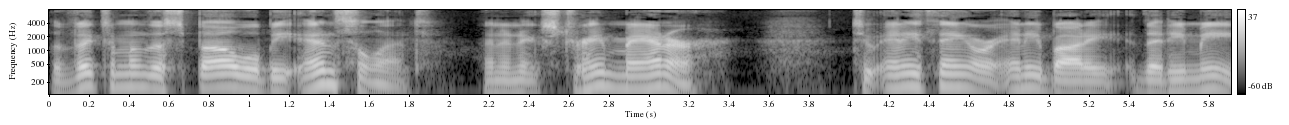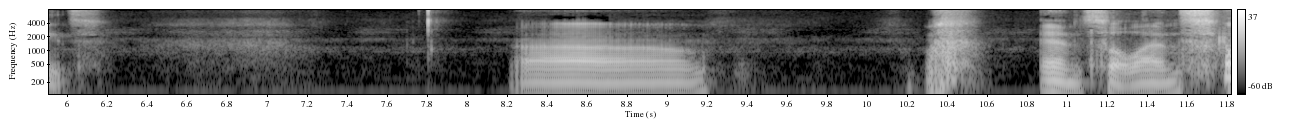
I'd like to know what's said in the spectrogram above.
The victim of the spell will be insolent in an extreme manner to anything or anybody that he meets. Um, insolence.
